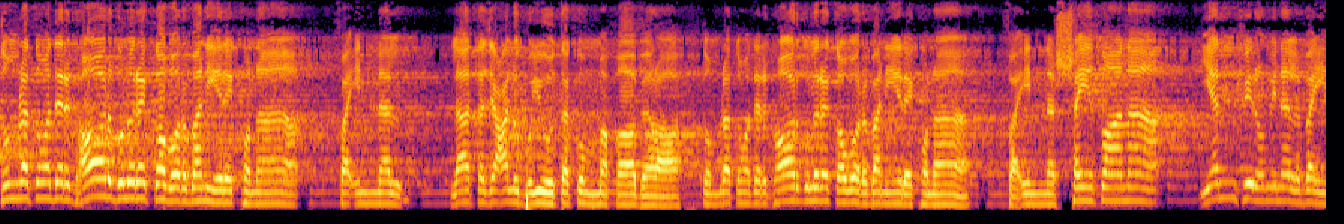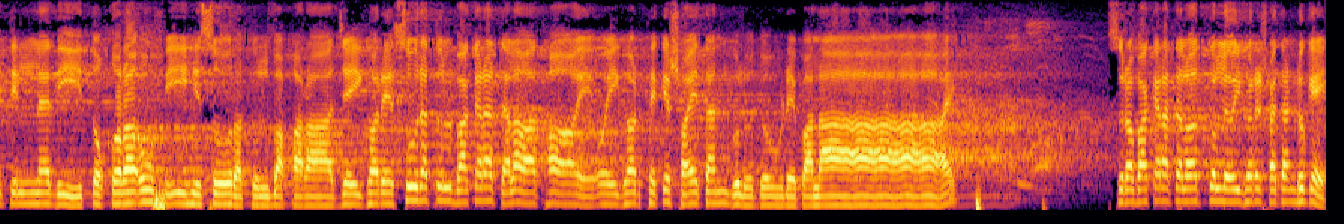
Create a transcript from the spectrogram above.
তোমরা তোমাদের ঘরগুলোরে কবর বানিয়ে রেখো না। তোমরা তোমাদের ঘরগুলোরে কবর বানিয়ে রেখো না। ইয়ানফিরু মিনাল বাইতিল্লাযী তুকরাউ ফীহি সূরাতুল বাকারা। যেই ঘরে সূরাতুল বাকারা তেলাওয়াত হয়, ওই ঘর থেকে শয়তানগুলো দৌড়ে পালায়। সূরা বাকারা তেলাওয়াত করলে ওই ঘরে শয়তান ঢুকে?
